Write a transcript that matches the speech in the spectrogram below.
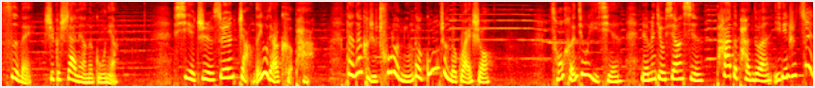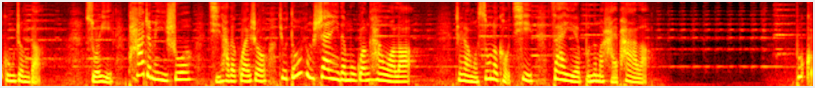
刺猬，是个善良的姑娘。谢志虽然长得有点可怕，但她可是出了名的公正的怪兽。从很久以前，人们就相信他的判断一定是最公正的，所以他这么一说，其他的怪兽就都用善意的目光看我了，这让我松了口气，再也不那么害怕了。不过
